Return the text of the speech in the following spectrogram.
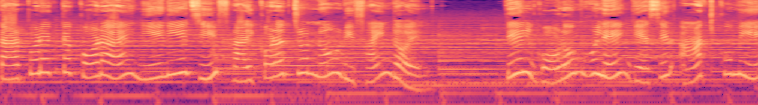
তারপর একটা কড়াই নিয়ে নিয়েছি ফ্রাই করার জন্য রিফাইন্ড অয়েল। তেল গরম হলে গ্যাসের আঁচ কমিয়ে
